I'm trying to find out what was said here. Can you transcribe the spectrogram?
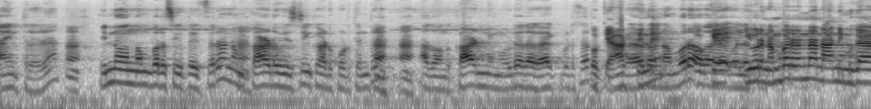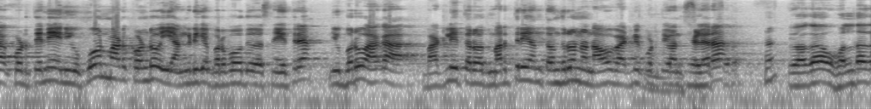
nine three ರೀ. ಹಾಂ. ನಂಬರ್ ಸಿಗ್ತೈತೆ ಸರ್ ನಮ್ಮ ಕಾರ್ಡ್ ವಿಸಿಟಿಂಗ್ ಕಾರ್ಡ್ ಕೊಡ್ತೀನಿ ರೀ. ಅದೊಂದು ಕಾರ್ಡ್ ನಿಮ್ಮ ವಿಡಿಯೋದಾಗ ಹಾಕ್ಬಿಡಿ ಸರ್ ಓಕೆ ನಂಬರ್ ಓಕೆ ಇವ್ರ ನಂಬರನ್ನು ನಾನು ನಿಮ್ಗೆ ಕೊಡ್ತೀನಿ. ನೀವು ಫೋನ್ ಮಾಡಿಕೊಂಡು ಈ ಅಂಗಡಿಗೆ ಬರ್ಬೋದು ಸ್ನೇಹಿತರೆ. ನೀವು ಬರುವಾಗ ಬಾಟ್ಲಿ ತರೋದು ಮರ್ತ್ರಿ ಅಂತಂದ್ರು ನಾವು ಬಾಟ್ಲಿ ಕೊಡ್ತೀವಿ ಅಂತ ಹೇಳ್ಯಾರ? ಇವಾಗ ಹೊಲದಾಗ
